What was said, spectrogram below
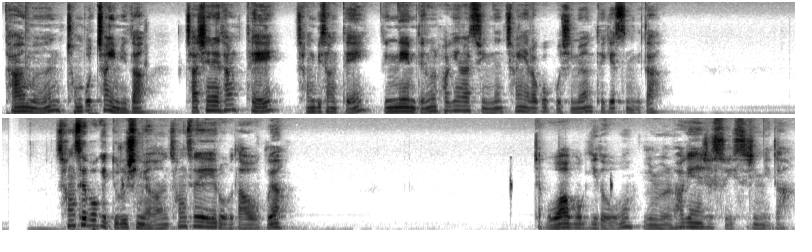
다음은 정보창입니다. 자신의 상태, 장비 상태, 닉네임 등을 확인할 수 있는 창이라고 보시면 되겠습니다. 상세 보기 누르시면 상세로 나오고요. 자, 모아 보기도 유물 확인하실 수 있으십니다.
